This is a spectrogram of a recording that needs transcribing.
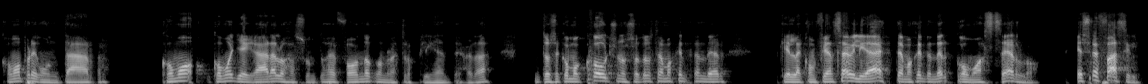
cómo preguntar, cómo, cómo llegar a los asuntos de fondo con nuestros clientes, ¿verdad? Entonces, como coach, nosotros tenemos que entender que la confianza de habilidades tenemos que entender cómo hacerlo. Eso es fácil.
